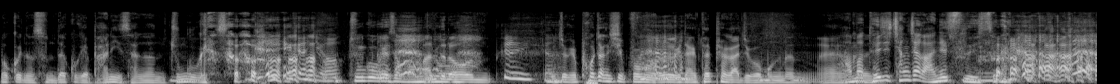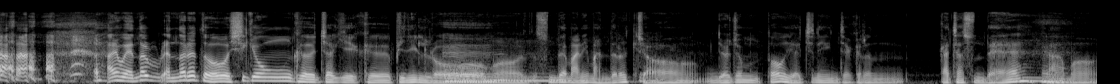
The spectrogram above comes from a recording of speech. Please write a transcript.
먹고 있는 순대국의 반 이상은 중국에서 그러니까요. 중국에서 만들어 온 그러니까. 일종의 포장식품을 그냥 데펴가지고 먹는 예, 아마 그런- 돼지 창자가 아닐 수도 있어요. 아니 뭐 옛날 옛날에도 식용 그 저기 그 비닐로 음. 뭐 순대 많이 만들었죠. 요즘 또 여전히 이제 그런 가짜 순대가 뭐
